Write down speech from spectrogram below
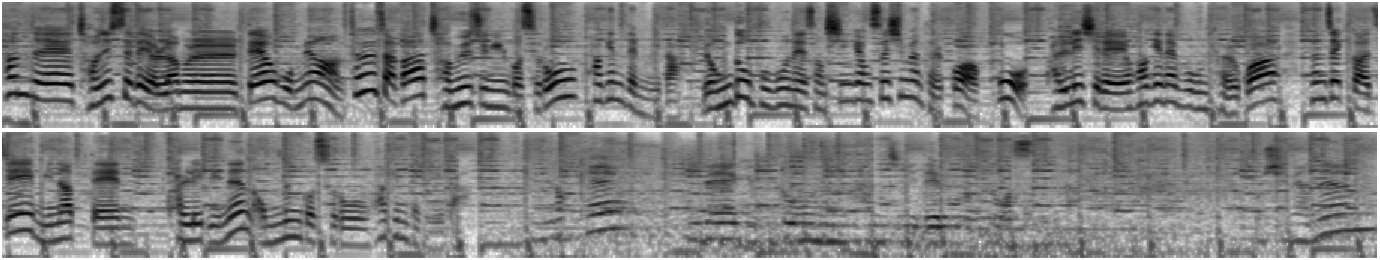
현재 전입세대 열람을 떼어보면 소유자가 점유 중인 것으로 확인됩니다. 명도 부분에서 신경 쓰시면 될 것 같고 관리실에 확인해본 결과 현재까지 미납된 관리비는 없는 것으로 확인됩니다. 이렇게 206동 단지 내부로 들어왔습니다. 보시면은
